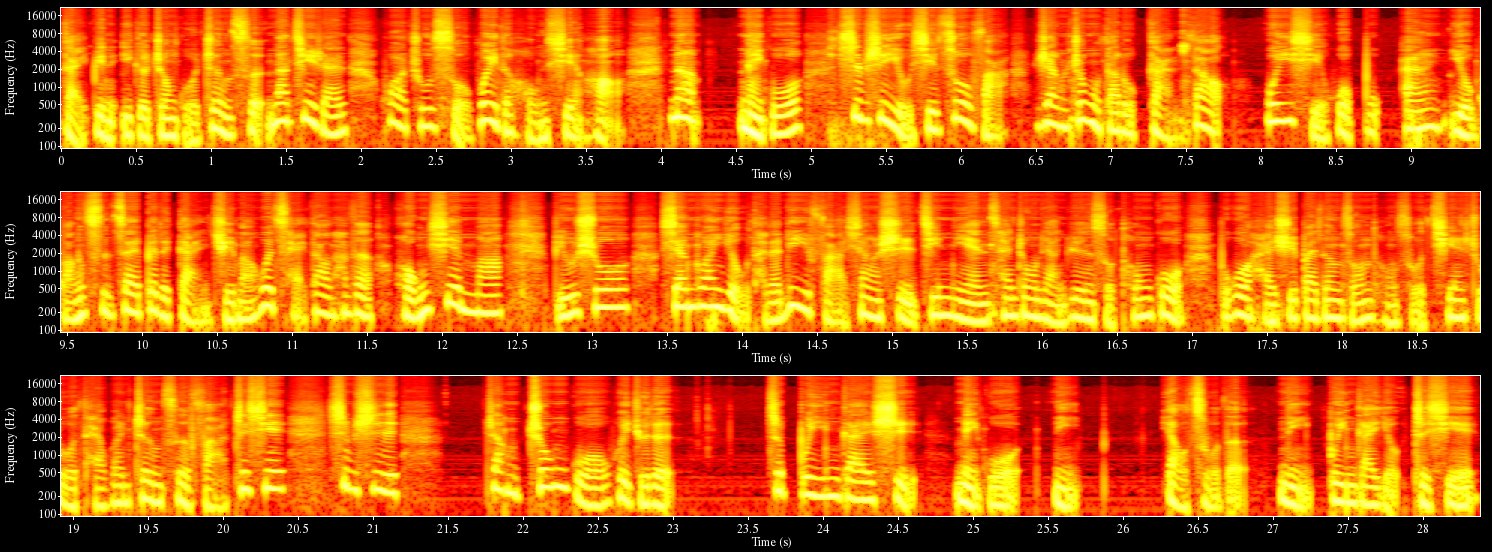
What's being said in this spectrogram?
改变了一个中国政策？那既然画出所谓的红线哈，那美国是不是有些做法让中国大陆感到？威胁或不安，有芒刺在背的感觉吗？会踩到他的红线吗？比如说，相关有台的立法，像是今年参众两院所通过，不过还需拜登总统所签署的台湾政策法，这些是不是让中国会觉得这不应该是美国你要做的？你不应该有这些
